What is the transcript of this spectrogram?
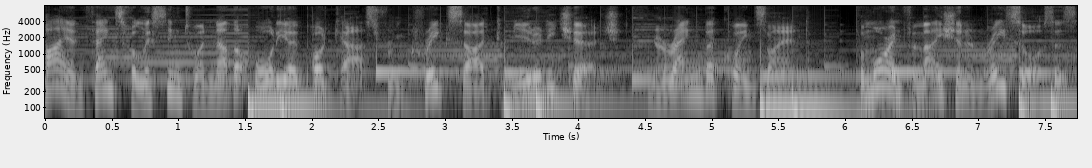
Hi, and thanks for listening to another audio podcast from Creekside Community Church, Narangba, Queensland. For more information and resources,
